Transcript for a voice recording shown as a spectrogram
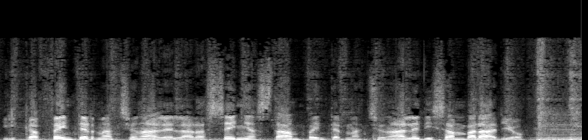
Il caffè internazionale, la rassegna stampa internazionale di Samba Radio.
